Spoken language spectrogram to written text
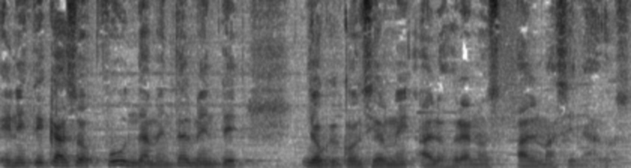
En este caso, fundamentalmente, lo que concierne a los granos almacenados.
